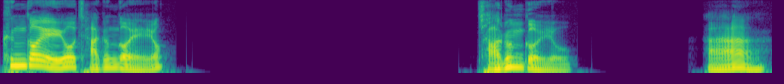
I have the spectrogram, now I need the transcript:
큰 거예요? 작은 거예요? 작은 거예요. 아,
